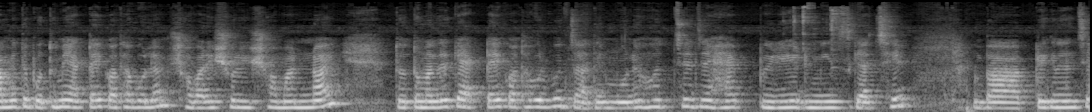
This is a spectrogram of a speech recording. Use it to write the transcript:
আমি তো প্রথমে একটাই কথা বললাম, সবারই শরীর সমান নয়। তো তোমাদেরকে একটাই কথা বলব, যাদের মনে হচ্ছে যে হ্যাঁ পিরিয়ড মিস গেছে বা প্রেগনেন্সি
